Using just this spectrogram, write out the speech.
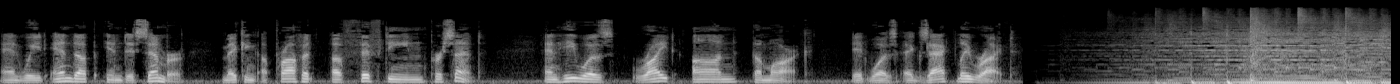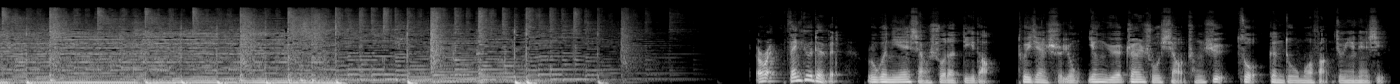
and we'd end up in December making a profit of 15%. And he was right on the mark. It was exactly right. ，All right, thank you, David. 如果你也想说的地道，推荐使用英约专属小程序做跟读模仿纠音练习。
